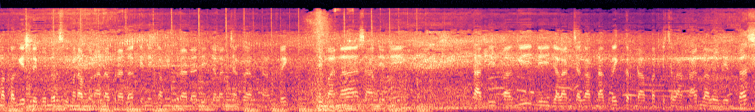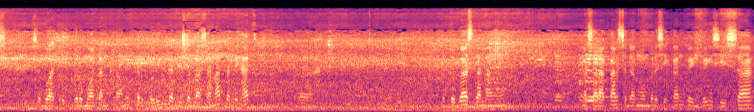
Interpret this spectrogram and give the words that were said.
Selamat pagi Tribuners di mana pun Anda berada Kini kami berada di Jalan Cagak Nagrek di mana saat ini tadi pagi di Jalan Cagak Nagrek terdapat kecelakaan lalu lintas Sebuah truk bermuatan keramik terguling dan di sebelah sana terlihat eh, petugas dan masyarakat sedang membersihkan puing-puing sisa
